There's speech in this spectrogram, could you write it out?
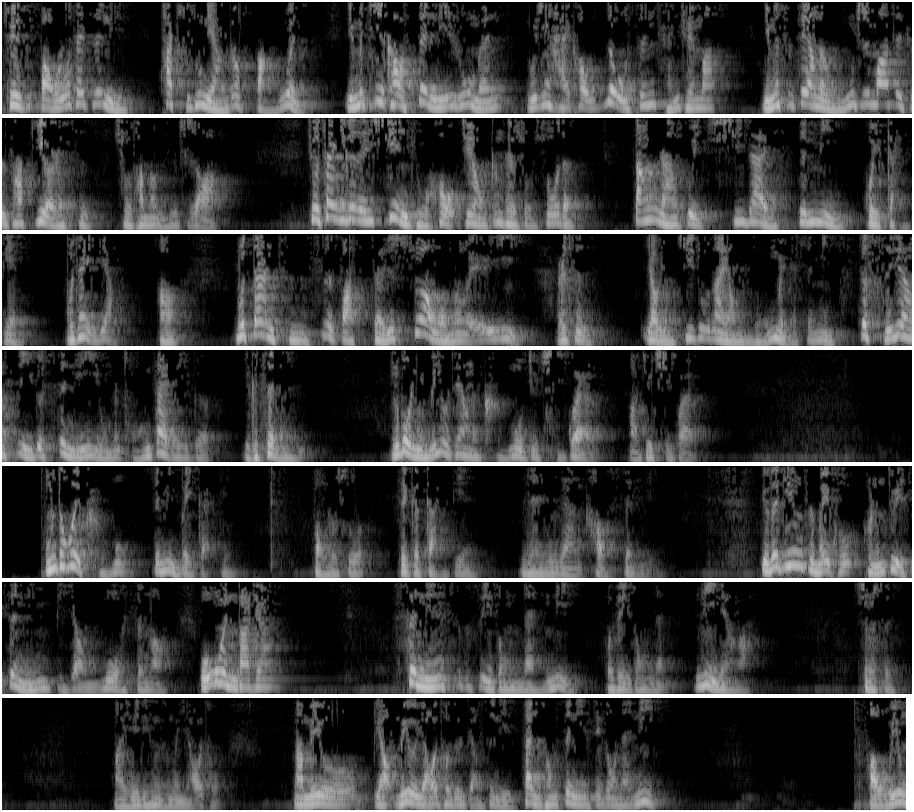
所以保罗在这里。他提出两个反问：你们既靠圣灵入门，如今还靠肉身成全吗？你们是这样的无知吗？这是他第二次说他们无知啊！就在一个人信主后，就像我刚才所说的，当然会期待生命会改变，不太一样啊！不但只是把神算我们而已，而是要有基督那样荣美的生命。这实际上是一个圣灵与我们同在的一个一个证明。如果你没有这样的渴慕，就奇怪了啊，就奇怪了。我们都会渴慕生命被改变。保罗说，这个改变仍然靠圣灵。有的弟兄姊妹可可能对圣灵比较陌生啊。我问大家，圣灵是不是一种能力或者一种能力量啊？是不是？啊，有的弟兄姊妹摇头。那没有表没有摇头的表示你赞同圣灵是一种能力。好，我用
